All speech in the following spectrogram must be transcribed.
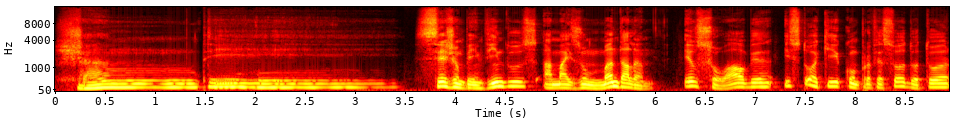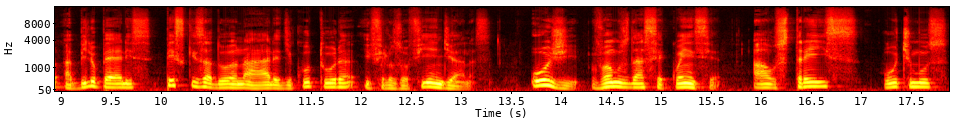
Shanti. Sejam bem-vindos a mais um Mandalam eu sou Albert e estou aqui com o professor Dr. Abílio Pérez, pesquisador na área de cultura e filosofia indianas. Hoje vamos dar sequência aos três últimos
